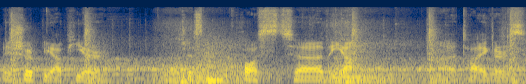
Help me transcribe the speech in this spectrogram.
They should be up here. Just past uh, the young uh, tigers.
